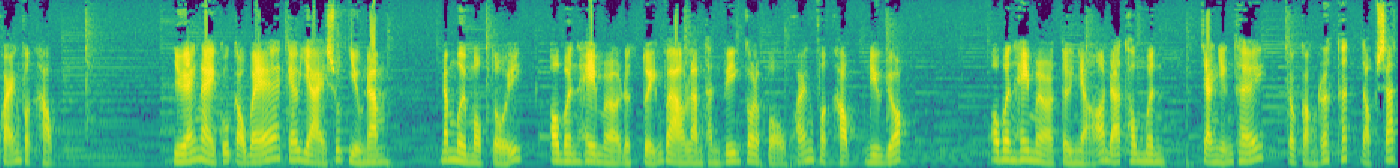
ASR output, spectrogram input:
khoáng vật học. Dự án này của cậu bé kéo dài suốt nhiều năm. Năm 11 tuổi, Oppenheimer được tuyển vào làm thành viên câu lạc bộ khoáng vật học New York. Oppenheimer từ nhỏ đã thông minh, chẳng những thế, cậu còn rất thích đọc sách.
